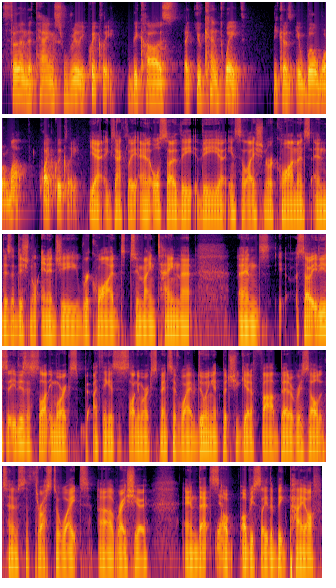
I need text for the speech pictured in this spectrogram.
fill in the tanks really quickly because like you can't wait because it will warm up quite quickly. Yeah, exactly. And also the the uh, insulation requirements and there's additional energy required to maintain that. And so it is it is a slightly more exp- I think it's a slightly more expensive way of doing it, but you get a far better result in terms of thrust to weight uh, ratio. And that's yeah. ob- obviously the big payoff.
